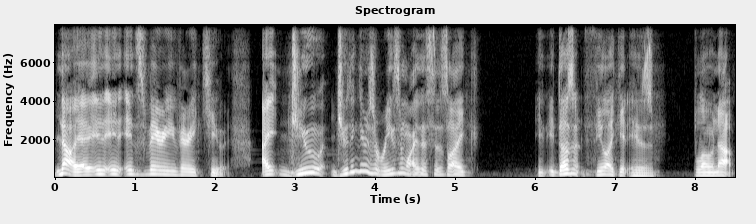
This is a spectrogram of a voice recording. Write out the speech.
no, it, it, it's very, very cute. I do. You, do you think there's a reason why this is like? It, it doesn't feel like it is blown up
